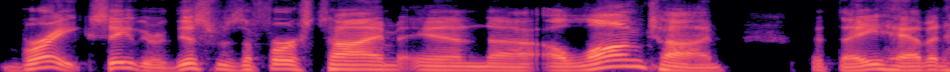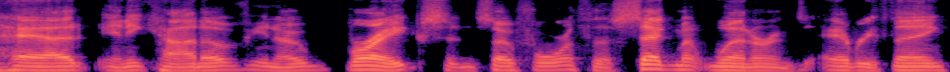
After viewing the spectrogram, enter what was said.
breaks either. This was the first time in uh, a long time that they haven't had any kind of you know breaks and so forth a segment winner and everything.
